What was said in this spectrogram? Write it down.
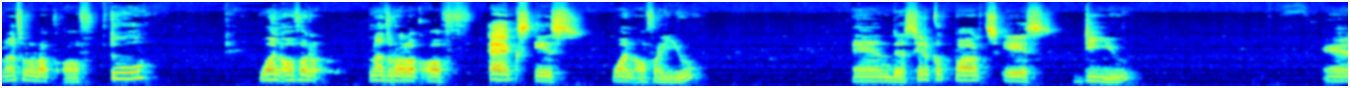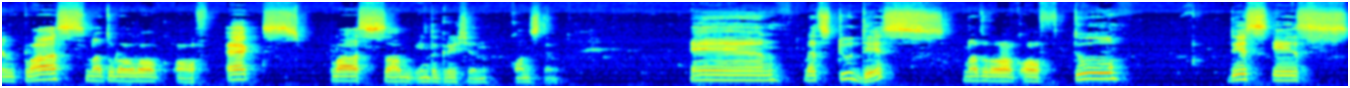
natural log of 2. 1 over natural log of x is 1 over u. And the circuit part is du and plus natural log of x plus some integration constant. And let's do this. Natural log of 2 this is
